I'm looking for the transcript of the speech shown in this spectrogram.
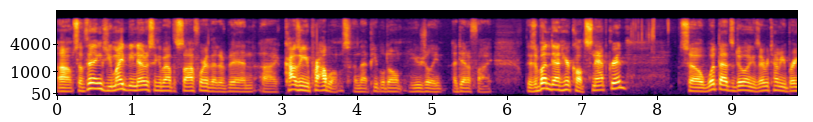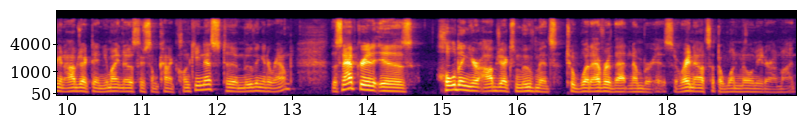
Um, so things you might be noticing about the software that have been uh, causing you problems and that people don't usually identify. There's a button down here called SnapGrid. So what that's doing is every time you bring an object in, you might notice there's some kind of clunkiness to moving it around. The snap grid is holding your object's movements to whatever that number is. So right now it's at the one millimeter on mine.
